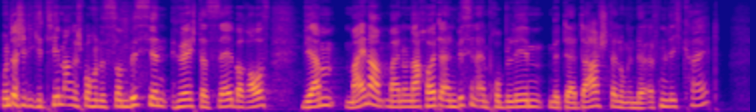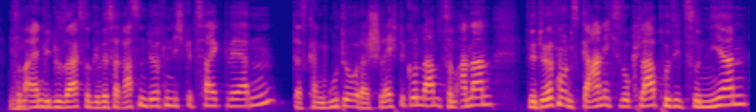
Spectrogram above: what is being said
unterschiedliche Themen angesprochen. Das ist so ein bisschen, höre ich das selber raus. Wir haben meiner Meinung nach heute ein bisschen ein Problem mit der Darstellung in der Öffentlichkeit. Zum mhm. einen, wie du sagst, so gewisse Rassen dürfen nicht gezeigt werden. Das kann gute oder schlechte Gründe haben. Zum anderen, wir dürfen uns gar nicht so klar positionieren,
